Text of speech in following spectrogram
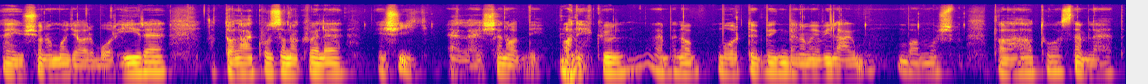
eljusson a magyar bor híre, találkozzanak vele, és így el lehessen adni. Anélkül ebben a bortöbbünkben, amely a világban most található, azt nem lehet.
